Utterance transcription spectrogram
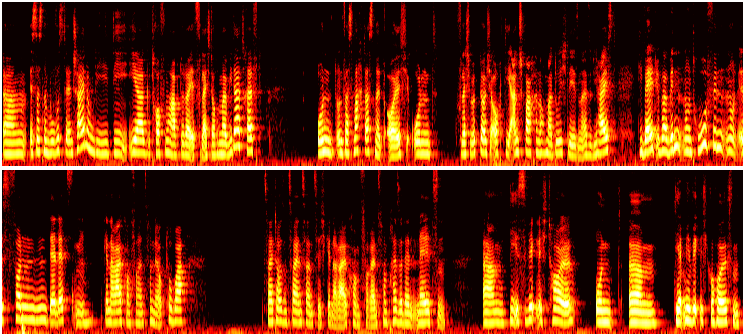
ähm, ist das eine bewusste Entscheidung, die, die ihr getroffen habt oder ihr vielleicht auch immer wieder trefft? Und, und was macht das mit euch? Und vielleicht mögt ihr euch auch die Ansprache nochmal durchlesen. Also die heißt, die Welt überwinden und Ruhe finden und ist von der letzten Generalkonferenz, von der Oktober 2022 Generalkonferenz von Präsident Nelson. Ähm, die ist wirklich toll und ähm, die hat mir wirklich geholfen,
